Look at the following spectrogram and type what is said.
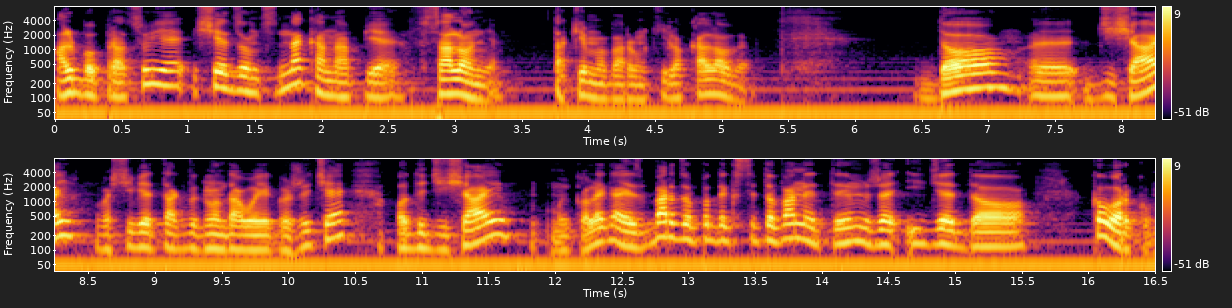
albo pracuje siedząc na kanapie w salonie. Takie ma warunki lokalowe. Do y, dzisiaj, właściwie tak wyglądało jego życie, od dzisiaj mój kolega jest bardzo podekscytowany tym, że idzie do coworku,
